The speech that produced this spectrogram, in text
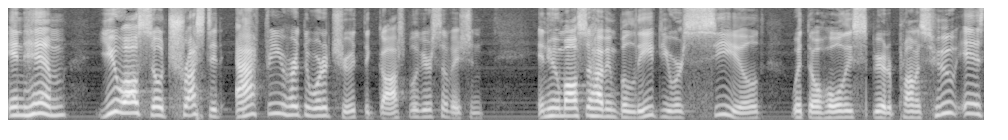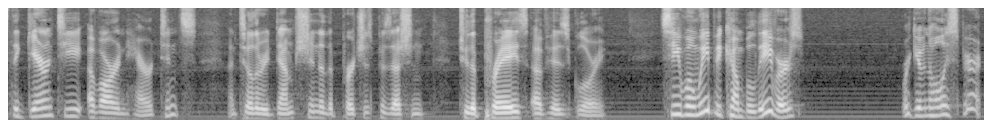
In him you also trusted after you heard the word of truth, the gospel of your salvation, in whom also having believed you were sealed with the Holy Spirit of promise, who is the guarantee of our inheritance until the redemption of the purchased possession to the praise of his glory. See, when we become believers, we're given the Holy Spirit.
